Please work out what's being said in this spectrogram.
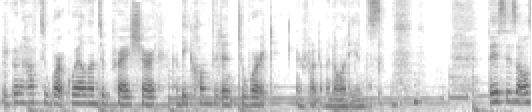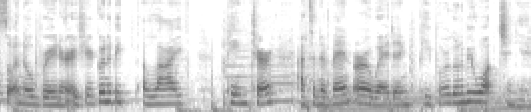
you're going to have to work well under pressure and be confident to work in front of an audience. this is also a no brainer. If you're going to be a live painter at an event or a wedding, people are going to be watching you.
